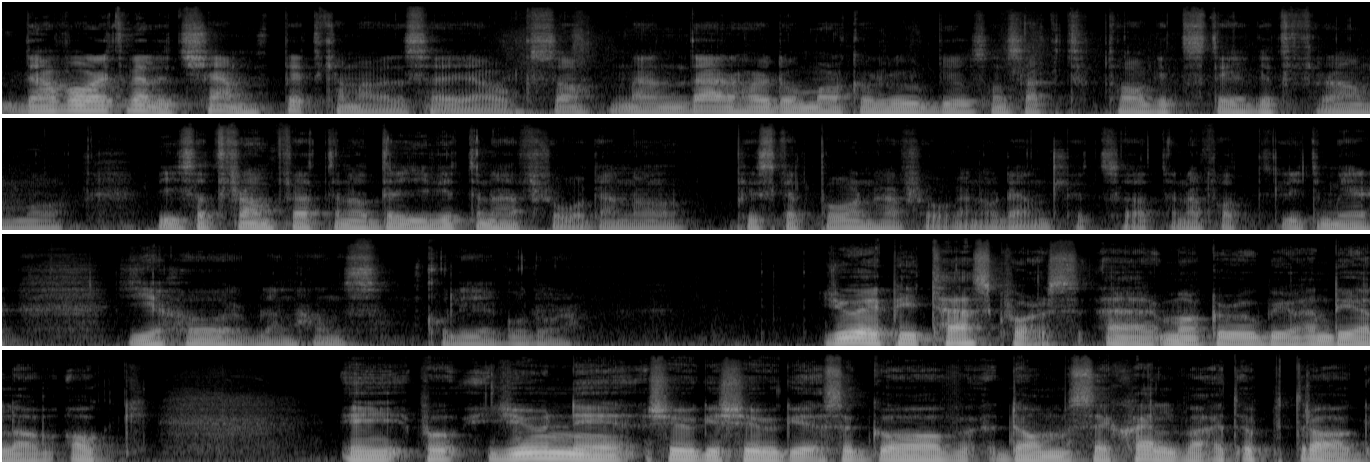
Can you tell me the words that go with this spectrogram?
det har varit väldigt kämpigt kan man väl säga också. Men där har ju då Marco Rubio som sagt tagit steget fram och visat framfötterna och drivit den här frågan. Och piskat på den här frågan ordentligt så att den har fått lite mer gehör bland hans kollegor. Då. UAP Task Force är Marco Rubio en del av och i, på juni 2020 så gav de sig själva ett uppdrag.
